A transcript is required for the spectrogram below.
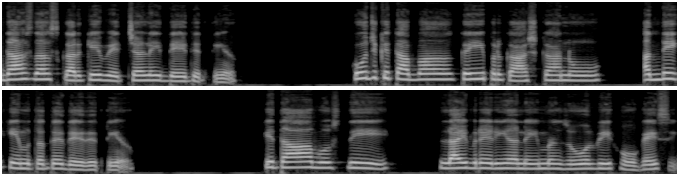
10-10 ਕਰਕੇ ਵੇਚਣ ਲਈ ਦੇ ਦਿੱਤੀਆਂ। ਕੁਝ ਕਿਤਾਬਾਂ ਕਈ ਪ੍ਰਕਾਸ਼ਕਾਂ ਨੂੰ ਅੱਧੀ ਕੀਮਤ ਤੇ ਦੇ ਦਿੱਤੀਆਂ। ਕਿਤਾਬ ਉਸਦੀ ਲਾਇਬ੍ਰੇਰੀਆਂ ਲਈ ਮਨਜ਼ੂਰ ਵੀ ਹੋ ਗਈ ਸੀ।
